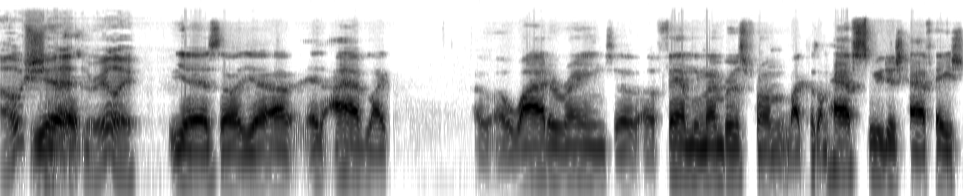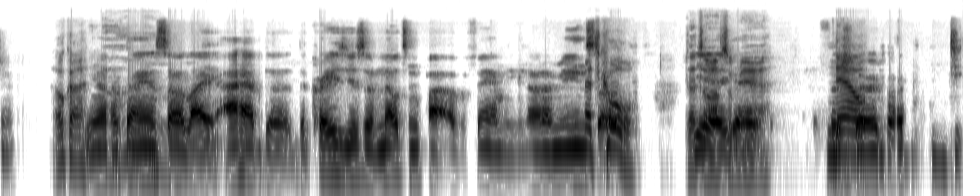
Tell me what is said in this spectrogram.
Oh shit! Yeah. Really? yeah. So yeah, I, it, I have like a, a wider range of, of family members from like because I'm half Swedish, half Haitian. okay. You know what I'm saying? So Oh. like I have the the craziest of melting pot of a family. You know what I mean? That's So, cool. That's Yeah, awesome. yeah. Yeah. Now- sure, bro. D-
